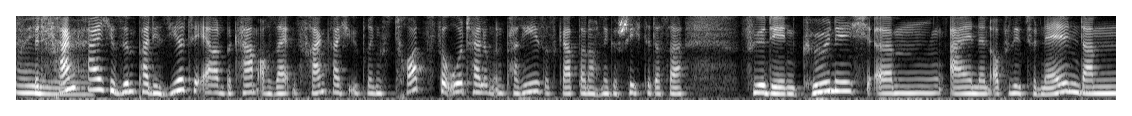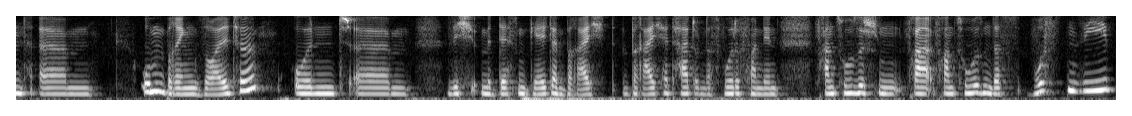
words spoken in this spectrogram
Mit Frankreich sympathisierte er und bekam auch seitens Frankreich übrigens trotz Verurteilung in Paris, es gab da noch eine Geschichte, dass er für den König ähm, einen Oppositionellen dann ähm, umbringen sollte und ähm, sich mit dessen Geld dann bereicht, bereichert hat. Und das wurde von den französischen Fra Franzosen, das wussten sie,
